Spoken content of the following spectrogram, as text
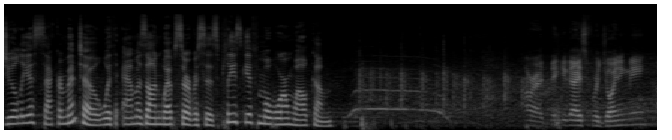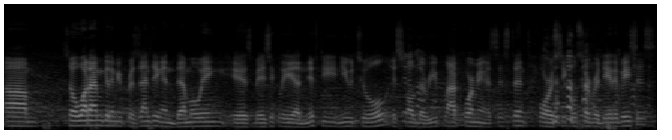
Julius Sacramento with Amazon Web Services. Please give him a warm welcome. All right, thank you guys for joining me. Um, so what I'm going to be presenting and demoing is basically a nifty new tool. It's called the Replatforming Assistant for SQL Server databases.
